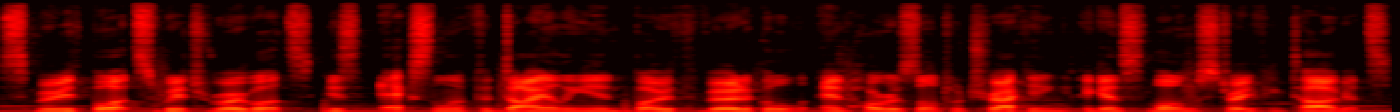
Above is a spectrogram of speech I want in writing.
Smoothbot Switch Robots is excellent for dialing in both vertical and horizontal tracking against long strafing targets,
